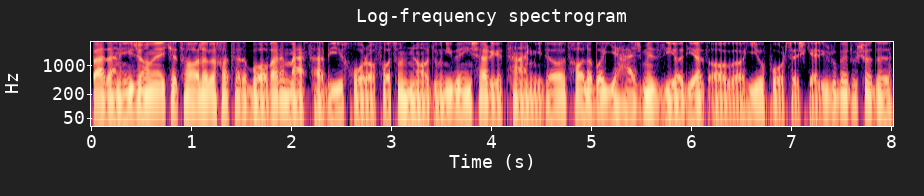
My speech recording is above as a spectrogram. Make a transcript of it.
بدنه جامعه که تا حالا به خاطر باور مذهبی، خرافات و نادونی به این شرایط تن می‌داد، حالا با یه حجم زیادی از آگاهی و پرسشگری روبرو شده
